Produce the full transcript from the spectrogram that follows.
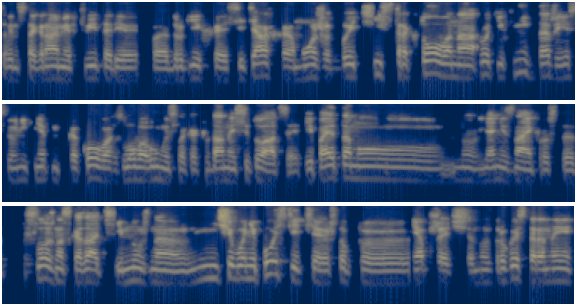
в Инстаграме, в Твиттере, в других э, сетях, может быть истрактовано против них, даже если у них нет никакого злого умысла, как в данной ситуации. И поэтому, ну, я не знаю, просто сложно сказать, им нужно ничего не постить, э, чтобы э, не обжечь. Но, с другой стороны,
